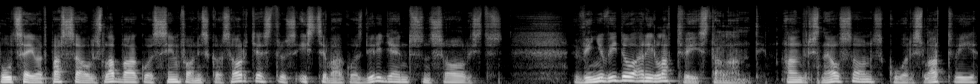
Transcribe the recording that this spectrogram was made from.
pulcējot pasaules labākos simfoniskos orķestrus, izcilākos diriģentus un solistus. Viņu vidū arī Latvijas talanti. Andris Nelsons, Koris Latvija,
